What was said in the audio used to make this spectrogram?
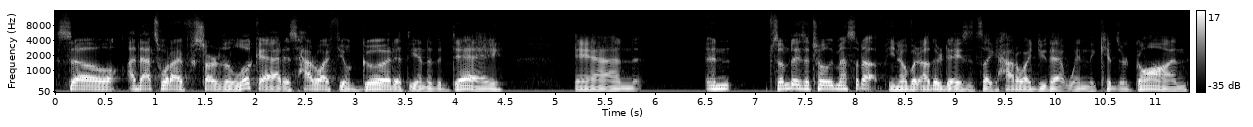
So uh, that's what I've started to look at is how do I feel good at the end of the day? And, and some days I totally mess it up, you know, but other days it's like, how do I do that when the kids are gone?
